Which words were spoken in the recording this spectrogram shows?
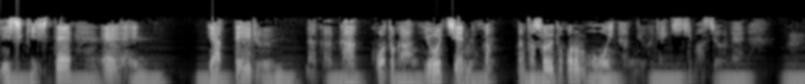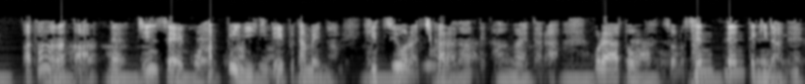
意識して、えー、やっている、なんか学校とか幼稚園とか、なんかそういうところも多いなっていうふうには聞きますよね。まあ、ただなんかね、人生こうハッピーに生きていくために必要な力だって考えたら、これあと、その先天的なね、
